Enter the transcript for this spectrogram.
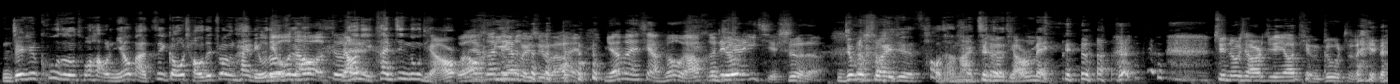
你真是裤子都脱好了，你要把最高潮的状态留到留最后然后你看进度条我，要和憋回去了对，你原本想说我要和这个人一起射的，你就会说一句：“操他妈，进度条没了。军中小军要挺住之类的。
